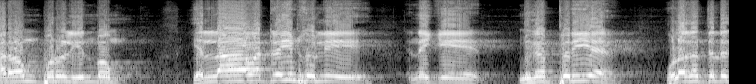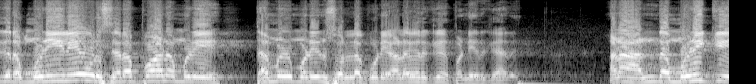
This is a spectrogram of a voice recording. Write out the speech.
அறம் பொருள் இன்பம். எல்லாவற்றையும் சொல்லி இன்னைக்கு மிகப்பெரிய உலகத்தில் இருக்கிற மொழியிலே ஒரு சிறப்பான மொழி தமிழ் மொழின்னு சொல்லக்கூடிய அளவிற்கு பண்ணியிருக்காரு. ஆனால் அந்த மொழிக்கு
